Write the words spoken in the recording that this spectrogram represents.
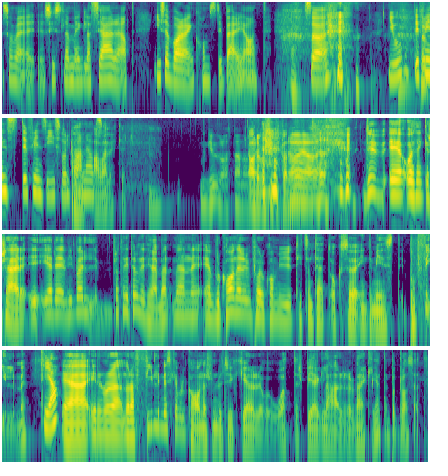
som är, sysslar med glaciärer att is är bara en konstig bergart. Så jo, det finns, det finns isvulkaner ja, också. Ja, vad läckert. Mm. Gud vad spännande. Ja, det var superspännande. ja, ja. du, eh, och jag tänker så här, är det, vi bara prata lite om det till men, men eh, vulkaner förekommer ju titt som tätt också, inte minst på film. Ja. Eh, är det några, några filmiska vulkaner som du tycker återspeglar verkligheten på ett bra sätt?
